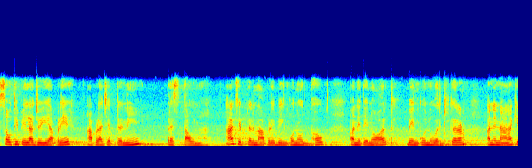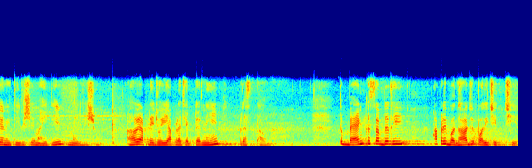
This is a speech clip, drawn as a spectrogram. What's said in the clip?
સૌથી પહેલાં જોઈએ આપણે આપણા ચેપ્ટરની પ્રસ્તાવના. આ ચેપ્ટરમાં આપણે બેન્કોનો ઉદ્ભવ અને તેનો અર્થ બેન્કોનું વર્ગીકરણ અને નાણાકીય નીતિ વિશે માહિતી મેળવીશું. હવે આપણે જોઈએ આપણા ચેપ્ટરની પ્રસ્તાવના. તો બેંક શબ્દથી આપણે બધા જ પરિચિત છીએ.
